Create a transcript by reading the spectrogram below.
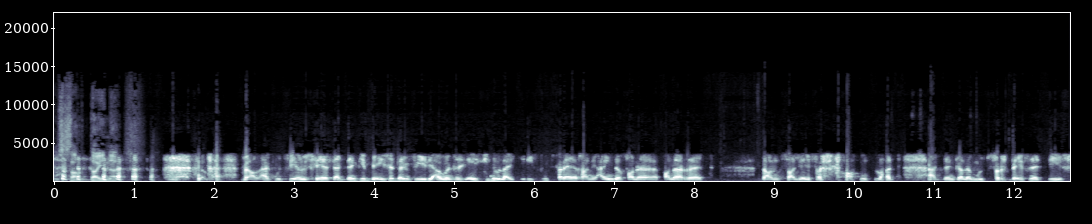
die sardyne? Wel, ek moet vir jou sê, ek dink die beste ding vir hierdie ouens is jy sien hoe lyk hierdie fietsryers aan die einde van 'n van 'n rit dan sal jy verstaan dat ek dink hulle moet vir definitief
